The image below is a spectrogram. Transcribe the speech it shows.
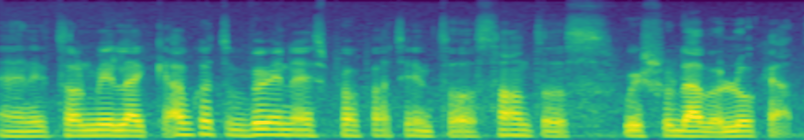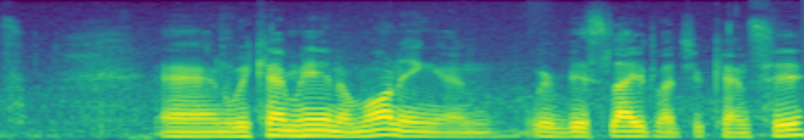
and he told me like, "I've got a very nice property in Todos Santos. We should have a look at." And we came here in the morning, and with this light that you can see,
